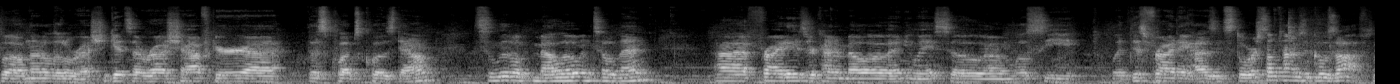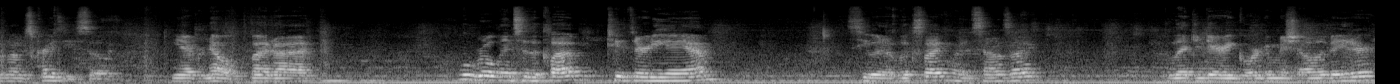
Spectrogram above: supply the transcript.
well, not a little rush, it gets a rush after uh, those clubs close down. It's a little mellow until then. Uh, Fridays are kind of mellow anyway, so um, we'll see what this Friday has in store. Sometimes it goes off, sometimes it's crazy, so you never know. But uh, we'll roll into the club 2:30 a.m. See what it looks like, what it sounds like. The legendary Gorg-O-Mish elevator.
